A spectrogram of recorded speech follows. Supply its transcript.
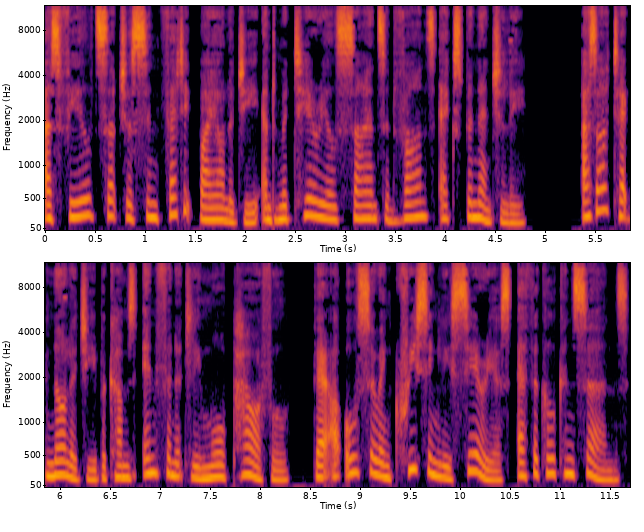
as fields such as synthetic biology and materials science advance exponentially. As our technology becomes infinitely more powerful, there are also increasingly serious ethical concerns.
